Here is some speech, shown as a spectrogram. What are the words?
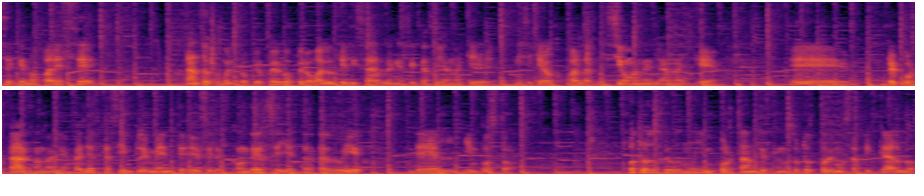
Sé que no parece tanto como el propio juego, pero vale utilizarlo. En este caso ya no hay que ni siquiera ocupar las misiones, ya no hay que eh, reportar cuando alguien fallezca, simplemente es el esconderse y el tratar de huir del impostor. Otros dos juegos muy importantes que nosotros podemos aplicarlos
